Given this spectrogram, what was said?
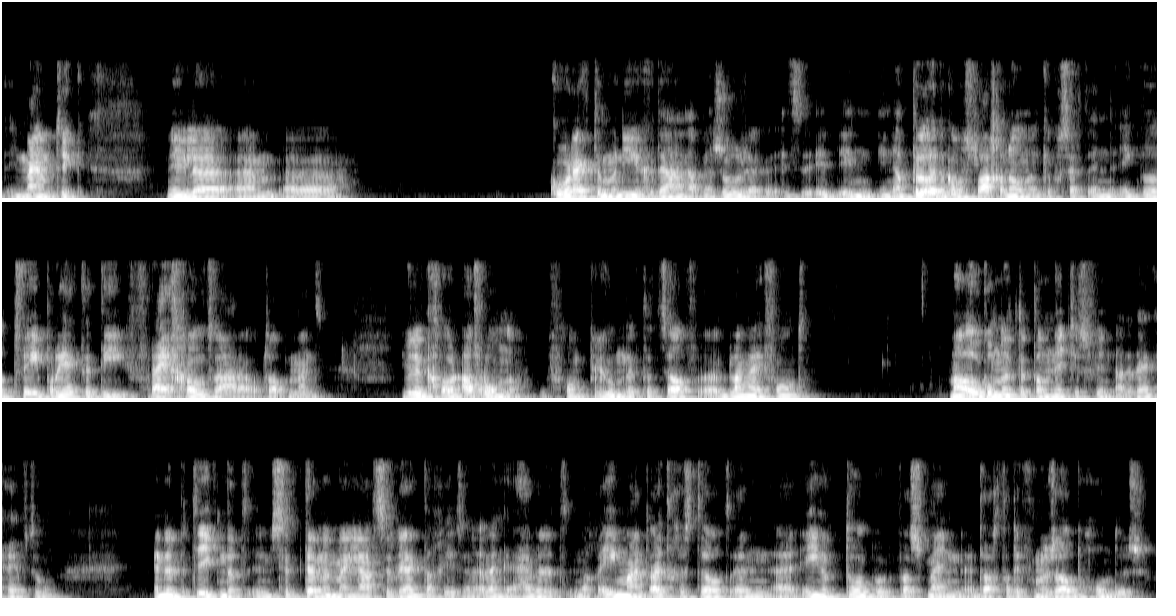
in mijn optiek een hele um, correcte manier gedaan, laat me zo zeggen. In, in april heb ik ontslag genomen. Ik heb gezegd, en ik wil twee projecten die vrij groot waren op dat moment wil ik gewoon afronden. Gewoon puur omdat ik dat zelf uh, belangrijk vond. Maar ook omdat ik dat dan netjes vind naar de werkgever toe. En dat betekent dat in september mijn laatste werkdag is. En dan hebben we het nog één maand uitgesteld. En uh, eh, 1 oktober was mijn dag dat ik voor mezelf begon dus.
